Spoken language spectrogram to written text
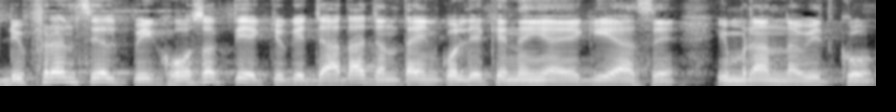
डिफरेंशियल पिक हो सकती है, क्योंकि ज़्यादा जनता इनको लेके नहीं आएगी यहाँ से, इमरान नवीद को।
